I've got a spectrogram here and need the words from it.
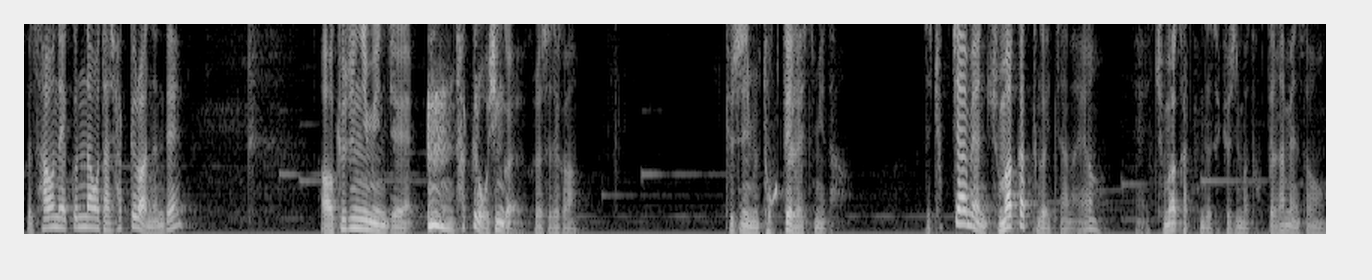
그 사은회 끝나고 다시 학교로 왔는데 어, 교수님이 이제 학교로 오신 거예요. 그래서 제가 교수님을 독대를 했습니다. 축제하면 주막 같은 거 있잖아요. 예, 주막 같은 데서 교수님과 독대를 하면서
